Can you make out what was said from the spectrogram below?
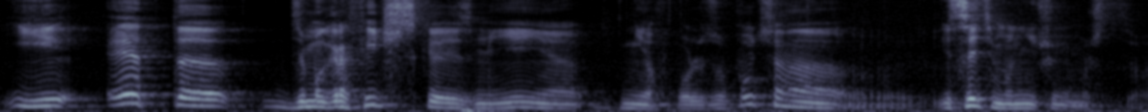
И это демографическое изменение не в пользу Путина, и с этим он ничего не может сделать.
